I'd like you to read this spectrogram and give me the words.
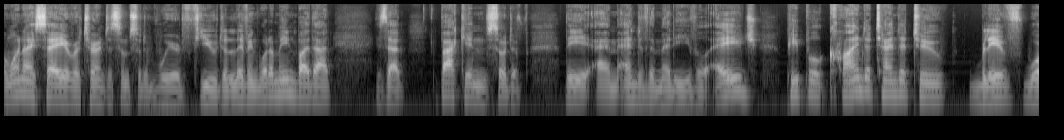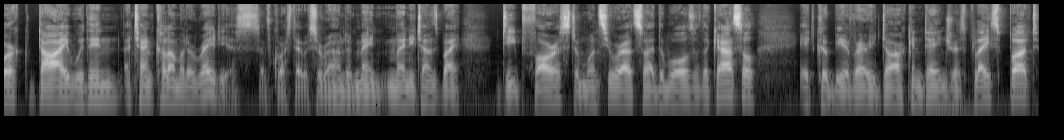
and when I say a return to some sort of weird feudal living, what I mean by that is that back in sort of the um, end of the medieval age, people kind of tended to live, work, die within a 10 kilometer radius. Of course, they were surrounded many, many times by deep forest, and once you were outside the walls of the castle, it could be a very dark and dangerous place, but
